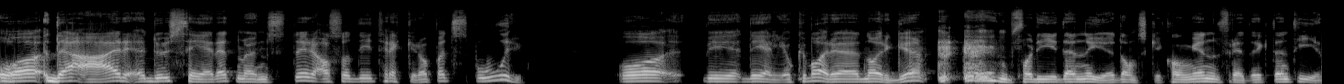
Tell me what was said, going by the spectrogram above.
Og det er Du ser et mønster, altså de trekker opp et spor. Og vi, det gjelder jo ikke bare Norge, fordi den nye danske kongen, Fredrik 10.,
